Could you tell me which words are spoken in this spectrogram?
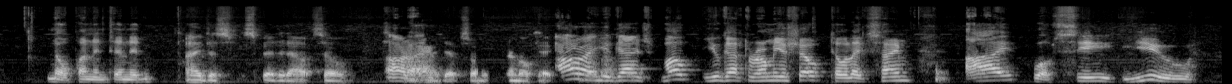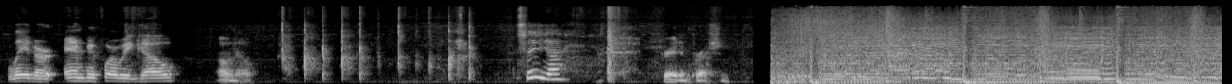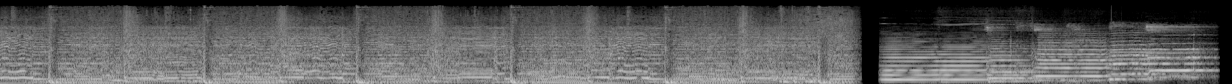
No pun intended. I just spit it out, so All my dip, so I'm okay. All right, No, you guys. Well, you got the Romeo show. Till next time, I will see you later. And before we go, Oh no, see ya. great impression.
